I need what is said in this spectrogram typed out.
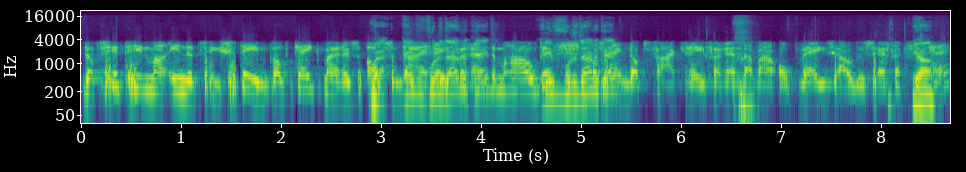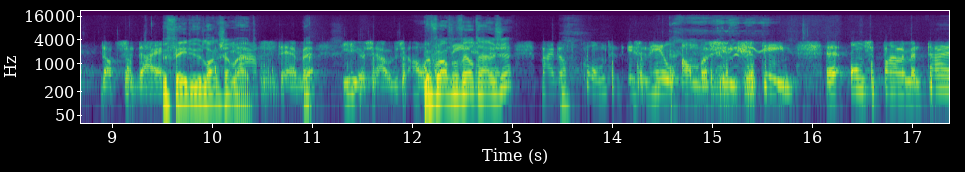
dat zit helemaal in het systeem. Want kijk maar eens, als Maar ze daar de een referendum houden, even voor de duidelijkheid. zijn dat vaak referenda waarop wij zouden zeggen Ja. hè, dat ze daar veden u langzaam ja uit. stemmen. Hier zouden ze allemaal Mevrouw van Veldhuizen? Maar dat komt, het is een heel ander systeem. Eh, onze parlementariërs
